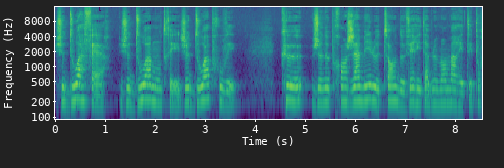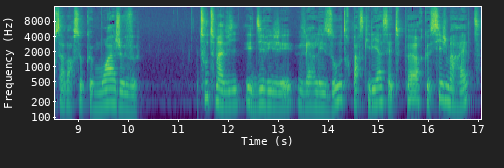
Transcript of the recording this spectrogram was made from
je dois faire, je dois montrer, je dois prouver que je ne prends jamais le temps de véritablement m'arrêter pour savoir ce que moi je veux. Toute ma vie est dirigée vers les autres parce qu'il y a cette peur que si je m'arrête,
